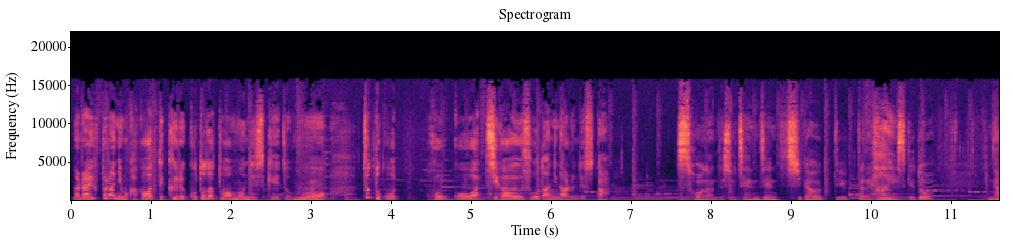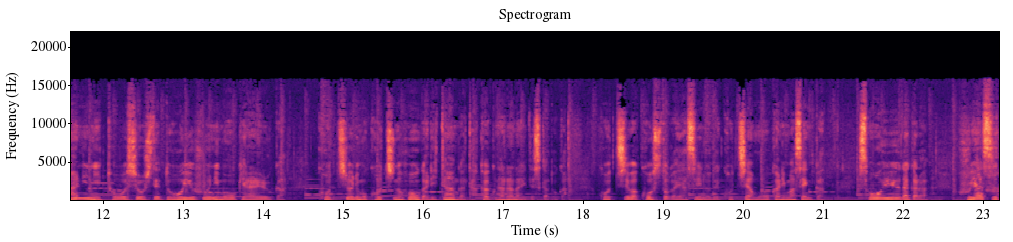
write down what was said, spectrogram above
まあ、ライフプランにも関わってくることだとは思うんですけれども、はい。ちょっとこう方向は違う相談になるんですか？あそうなんですよ。全然違うって言ったら変ですけど、何に投資をしてどういうふうに儲けられるかこっちよりもこっちの方がリターンが高くならないですかとかこっちはコストが安いのでこっちは儲かりませんかそういうだから増やすっ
